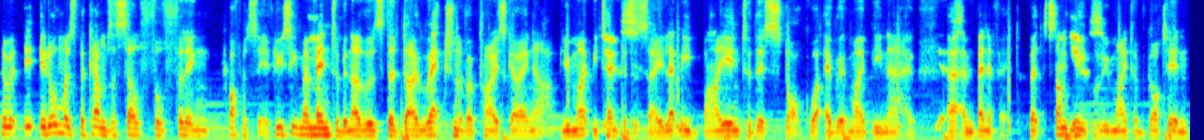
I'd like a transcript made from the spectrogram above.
so it, it, it almost becomes a self-fulfilling prophecy if you see momentum in other words the direction of a price going up you might be tempted yes. to say let me buy into this stock whatever it might be now uh, yes. uh, and benefit but some yes. people who might have got in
